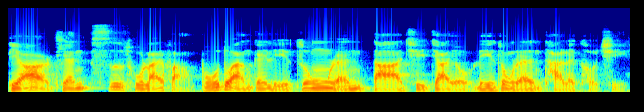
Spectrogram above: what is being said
第二天，司徒来访，不断给李宗仁打气加油。李宗仁叹了口气。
